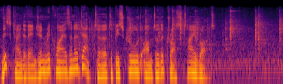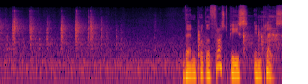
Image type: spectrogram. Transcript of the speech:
This kind of engine requires an adapter to be screwed onto the cross tie rod. Then put the thrust piece in place.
